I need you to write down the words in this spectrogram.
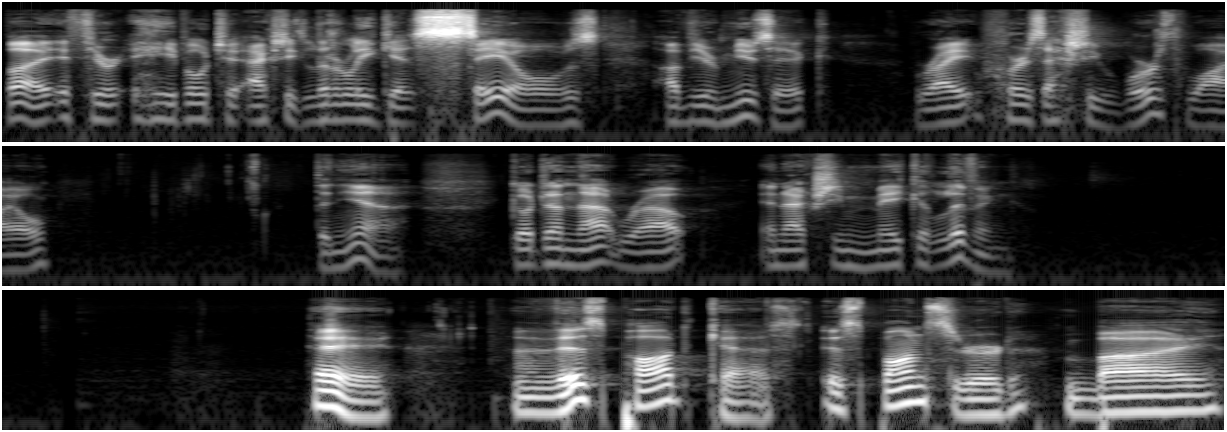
But if you're able to actually literally get sales of your music, right, where it's actually worthwhile, then yeah, go down that route and actually make a living. Hey, this podcast is sponsored by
